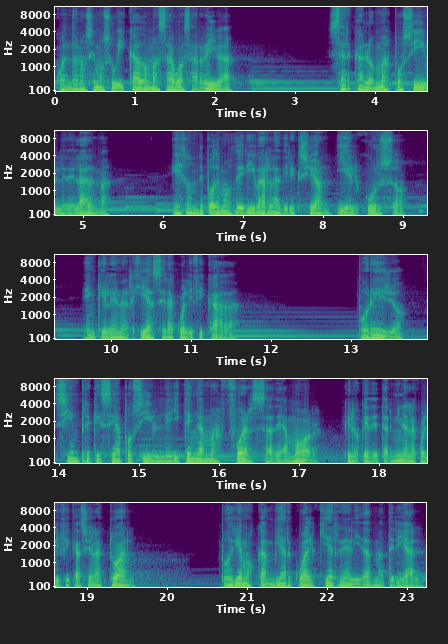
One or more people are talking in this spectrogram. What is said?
Cuando nos hemos ubicado más aguas arriba, cerca lo más posible del alma, es donde podemos derivar la dirección y el curso en que la energía será cualificada. Por ello, siempre que sea posible y tenga más fuerza de amor que lo que determina la cualificación actual, podríamos cambiar cualquier realidad material.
